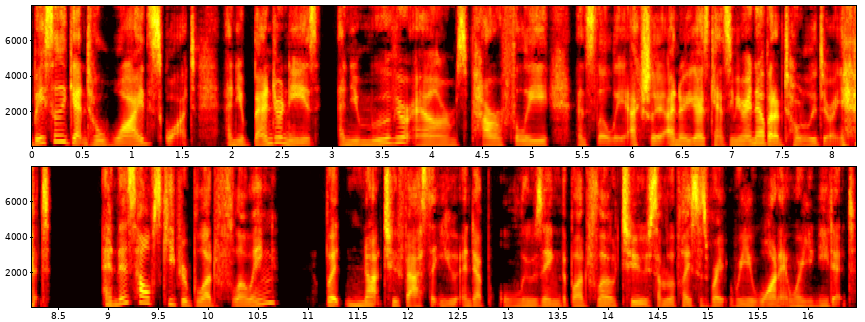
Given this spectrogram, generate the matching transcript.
basically get into a wide squat and you bend your knees and you move your arms powerfully and slowly. Actually, I know you guys can't see me right now, but I'm totally doing it. And this helps keep your blood flowing but not too fast that you end up losing the blood flow to some of the places where, where you want it and where you need it.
